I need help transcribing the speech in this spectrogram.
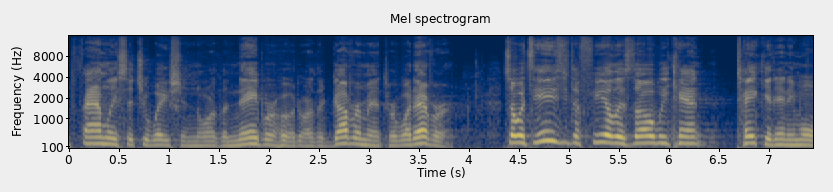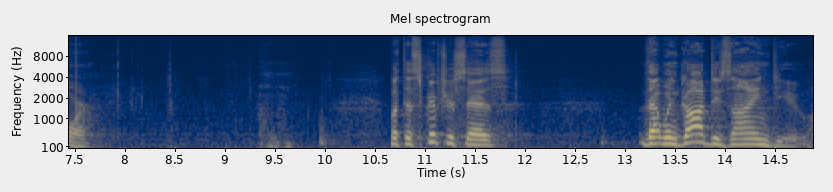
family situation or the neighborhood or the government or whatever. So it's easy to feel as though we can't take it anymore. But the scripture says that when God designed you,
